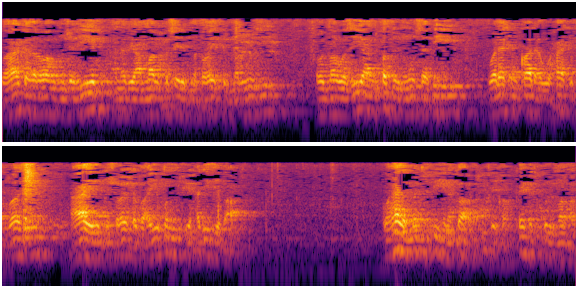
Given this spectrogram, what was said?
وهكذا رواه ابن جرير عن أبي عمار الحسين بن طريف المروزي أو المروزي عن الفضل بن موسى به ولكن قال أبو حاتم الرازي عائد بن شريح ضعيف في حديث ضعف. وهذا المتن فيه نكارة حقيقة كيف تقول المرأة؟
